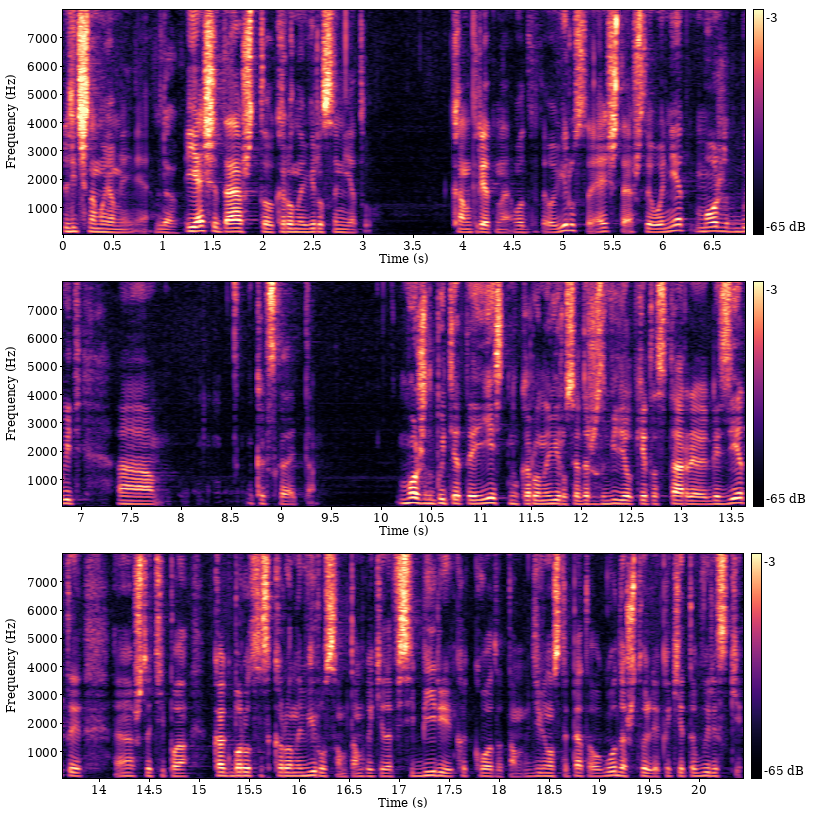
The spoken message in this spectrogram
Лично мое мнение. Да. Я считаю, что коронавируса нету. Конкретно вот этого вируса, я считаю, что его нет. Может быть, э, как сказать там, может быть, это и есть, ну, коронавирус. Я даже видел какие-то старые газеты, э, что типа, как бороться с коронавирусом, там какие-то в Сибири какого-то там 95-го года, что ли, какие-то вырезки.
